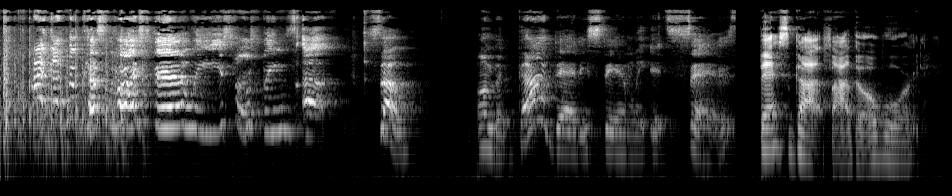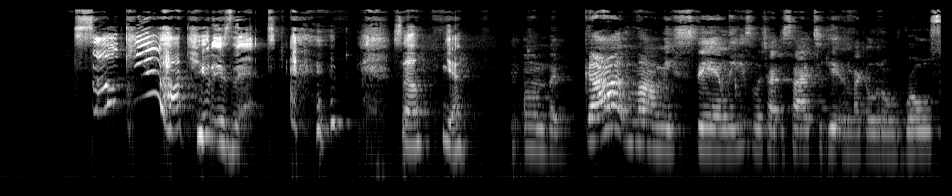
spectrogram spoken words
got the customized Stanleys, first things up. So, on the God Daddy Stanley, it says, Best Godfather Award. So cute! How cute is that? so, yeah on the God Mommy Stanleys, which I decided to get in like a little rose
